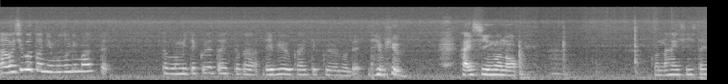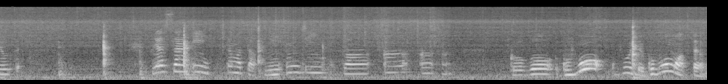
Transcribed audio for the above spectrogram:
あお仕事に戻りますって。多分見てくれた人がレビュー書いてくるので レビュー配信後の。こんな配信したよって。野菜トマト人参はあああ。ごぼうごぼう？覚えてる？ごぼうもあったよね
